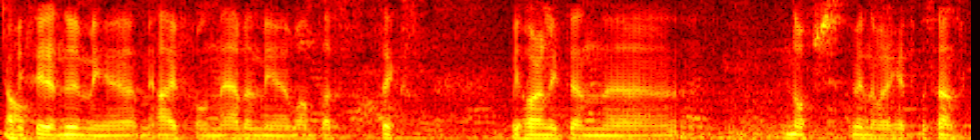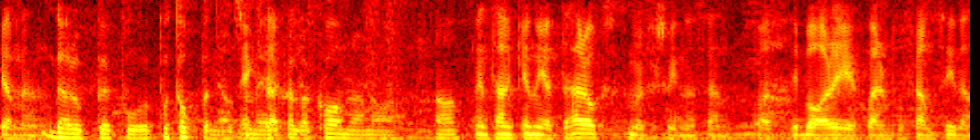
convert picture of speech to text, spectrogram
Ja. Vi ser det nu med, med iPhone, men även med OnePlus 6. Vi har en liten uh, notch, jag vet inte vad det heter på svenska, men, Där uppe på, på toppen ja, som är Exakt. själva kameran. Och, ja. men tanken är att det här också kommer att försvinna sen och att det bara är skärm på framsidan.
